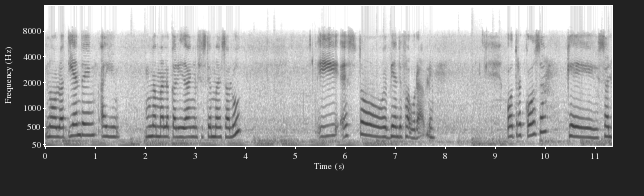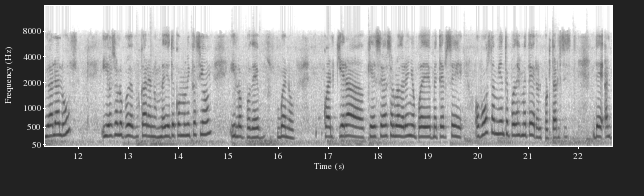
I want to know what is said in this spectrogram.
no lo atienden. Hay una mala calidad en el sistema de salud y esto es bien desfavorable. Otra cosa que salió a la luz y eso lo puedes buscar en los medios de comunicación y lo puedes, bueno, cualquiera que sea salvadoreño puede meterse o vos también te puedes meter al portal de al,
